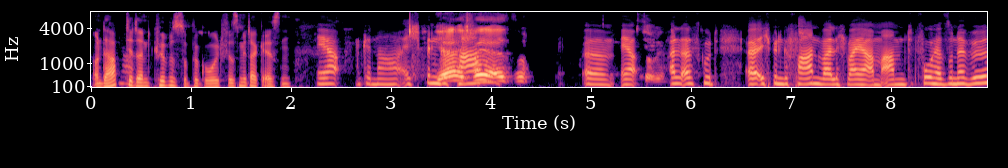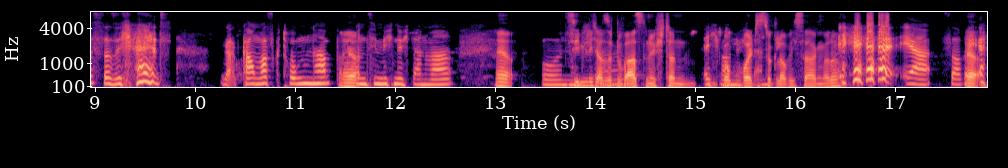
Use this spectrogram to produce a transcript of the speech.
Und da habt ihr Ja. dann Kürbissuppe geholt fürs Mittagessen. Ja, genau. Ich bin Ja, ich gefahren. war ja also. ähm, ja, Sorry. all- alles gut. Äh, ich bin gefahren, weil ich war ja am Abend vorher so nervös, dass ich halt kaum was getrunken habe Ja. und ziemlich nüchtern war. Ja. Und, Ziemlich, also du äh, warst nüchtern, ich war wolltest du, nüchtern. glaube ich, sagen, oder? ja, sorry. Ja.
